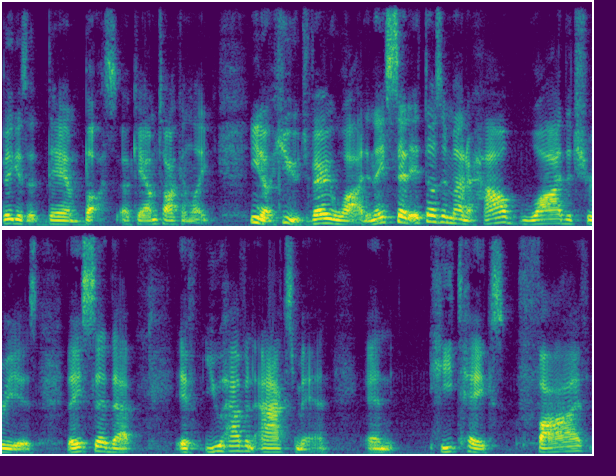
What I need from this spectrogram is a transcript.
big as a damn bus okay? I'm talking like you know huge very wide. And they said it doesn't matter how wide the tree is. They said that if you have an axe man and he takes five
